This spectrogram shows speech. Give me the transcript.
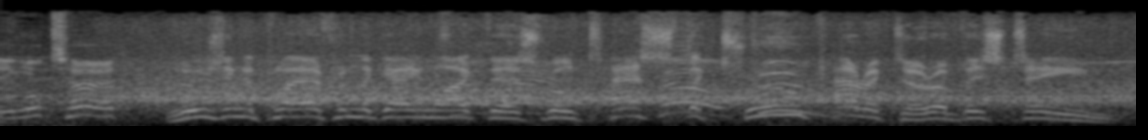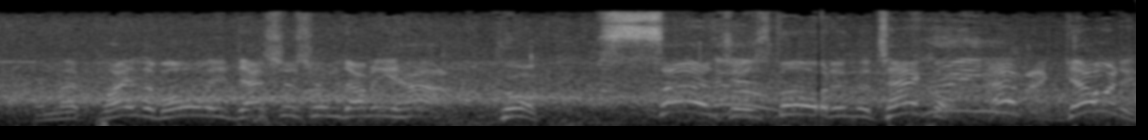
He looks hurt. Losing a player from the game like this will test the true character of this team. And that play the ball, he dashes from dummy half. Crook surges Hill. forward in the tackle. Three. Have a go at him.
